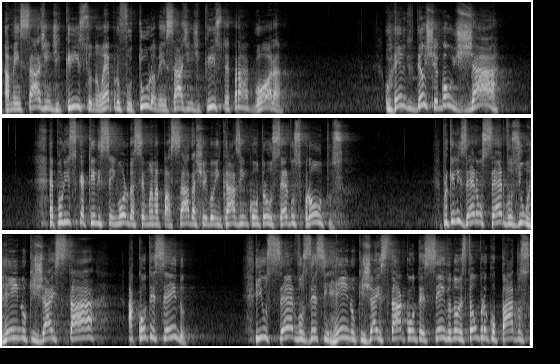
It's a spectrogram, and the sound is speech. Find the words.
A mensagem de Cristo não é para o futuro, a mensagem de Cristo é para agora. O reino de Deus chegou já. É por isso que aquele senhor da semana passada chegou em casa e encontrou os servos prontos. Porque eles eram servos de um reino que já está acontecendo. E os servos desse reino que já está acontecendo não estão preocupados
